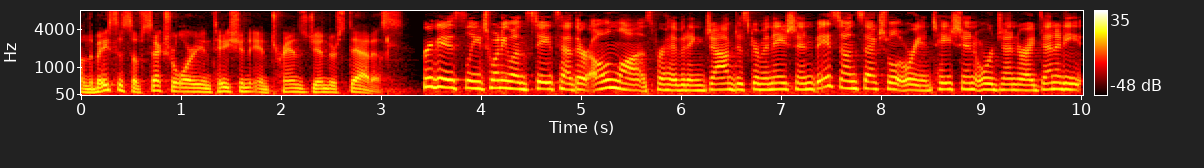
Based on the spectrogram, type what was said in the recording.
on the basis of sexual orientation and transgender status. Previously, 21 states had their own laws prohibiting job discrimination based on sexual orientation or gender identity.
